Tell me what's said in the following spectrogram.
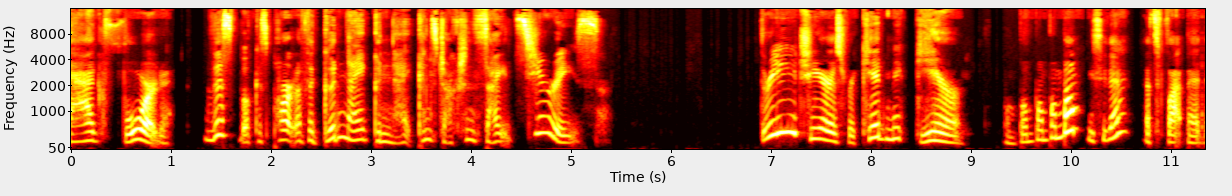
Ag Ford. This book is part of the Good Night, Good Night Construction Site series. Three Cheers for Kid McGear. Bum, bum, bum, bum, bum. You see that? That's Flatbed.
